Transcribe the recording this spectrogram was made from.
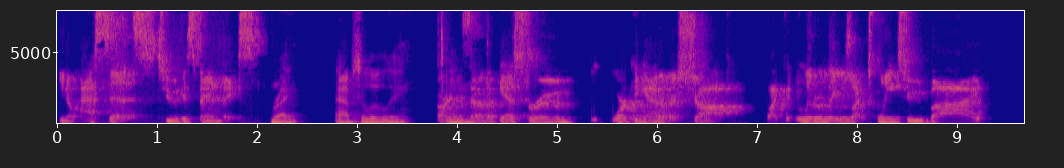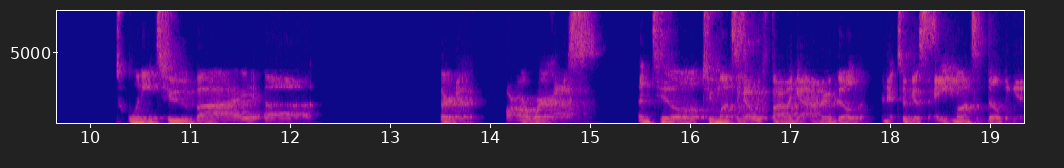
you know, assets to his fan base. Right. Absolutely. Starting mm. to set up a guest room, working out of a shop. Like it literally it was like 22 by 22 by uh, 30, our, our warehouse. Until two months ago, we finally got our new building, and it took us eight months of building it.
